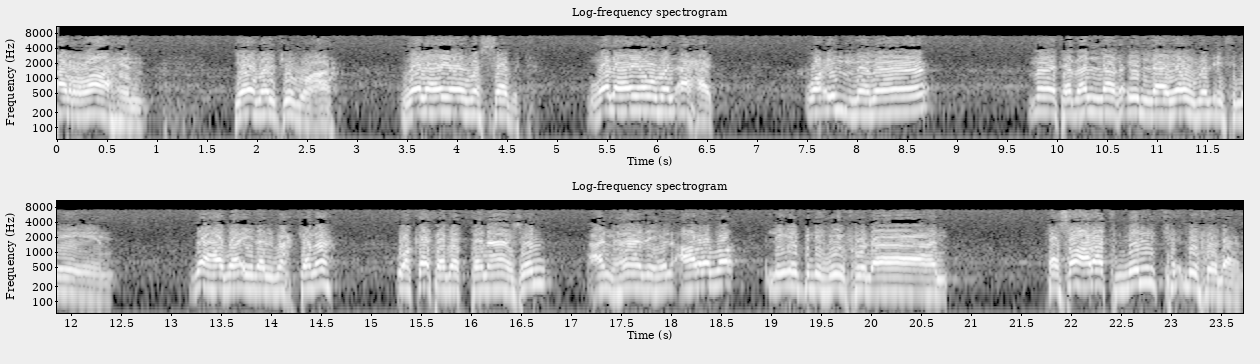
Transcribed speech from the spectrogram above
الراهن يوم الجمعة ولا يوم السبت ولا يوم الأحد وإنما ما تبلغ إلا يوم الاثنين. ذهب إلى المحكمة وكتب التنازل عن هذه الأرض لابنه فلان فصارت ملك لفلان.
